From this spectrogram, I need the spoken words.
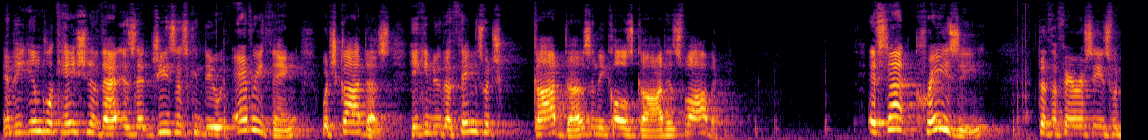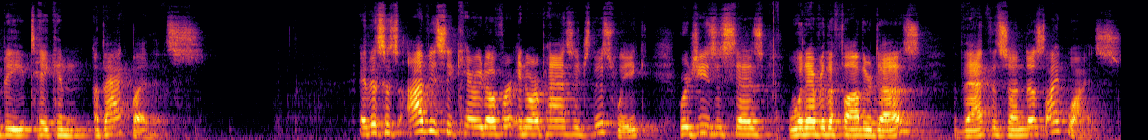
And the implication of that is that Jesus can do everything which God does. He can do the things which God does, and he calls God his Father. It's not crazy that the Pharisees would be taken aback by this. And this is obviously carried over into our passage this week, where Jesus says, Whatever the Father does, that the Son does likewise.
